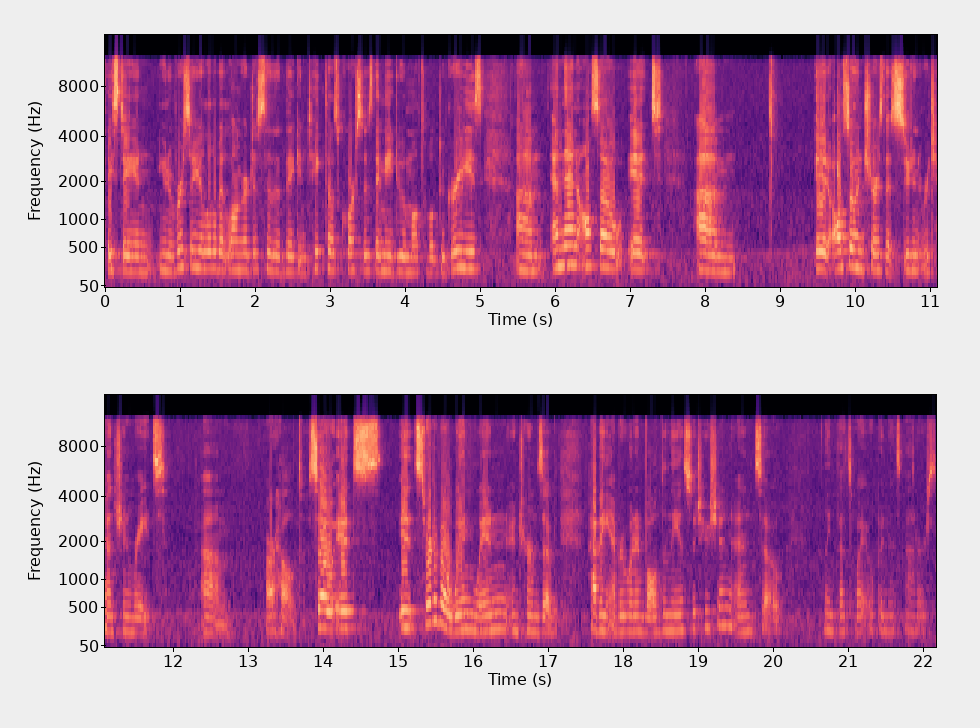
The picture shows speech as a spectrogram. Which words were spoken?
They stay in university a little bit longer just so that they can take those courses. They may do multiple degrees. Um, and then also it, um, it also ensures that student retention rates um, are held. So it's, it's sort of a win-win in terms of having everyone involved in the institution. And so I think that's why openness matters.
